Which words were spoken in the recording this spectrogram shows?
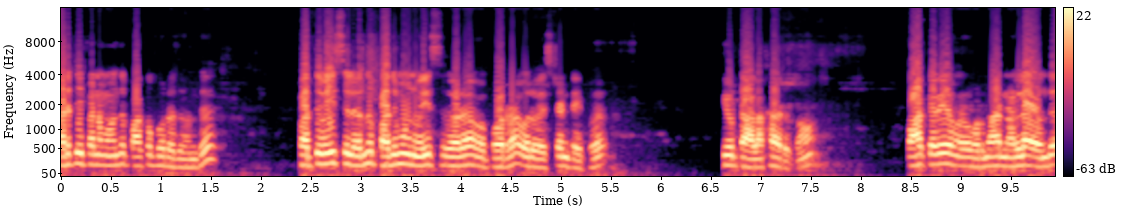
அடுத்து இப்போ நம்ம வந்து பார்க்க போகிறது வந்து பத்து வயசுலேருந்து பதிமூணு வயசு வரை போடுற ஒரு வெஸ்டர்ன் டைப்பு க்யூட்டாக அழகாக இருக்கும். பார்க்கவே ஒரு ஒரு மாதிரி நல்லா வந்து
